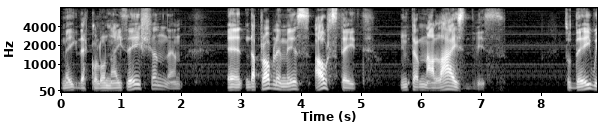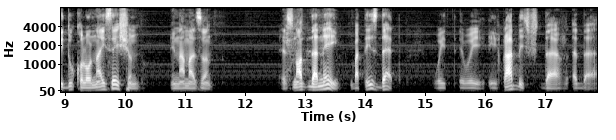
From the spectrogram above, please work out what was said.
make the colonization and, and the problem is our state internalized this. Today we do colonization in Amazon. It's not the name, but it's that. We, we rubbish the, the,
